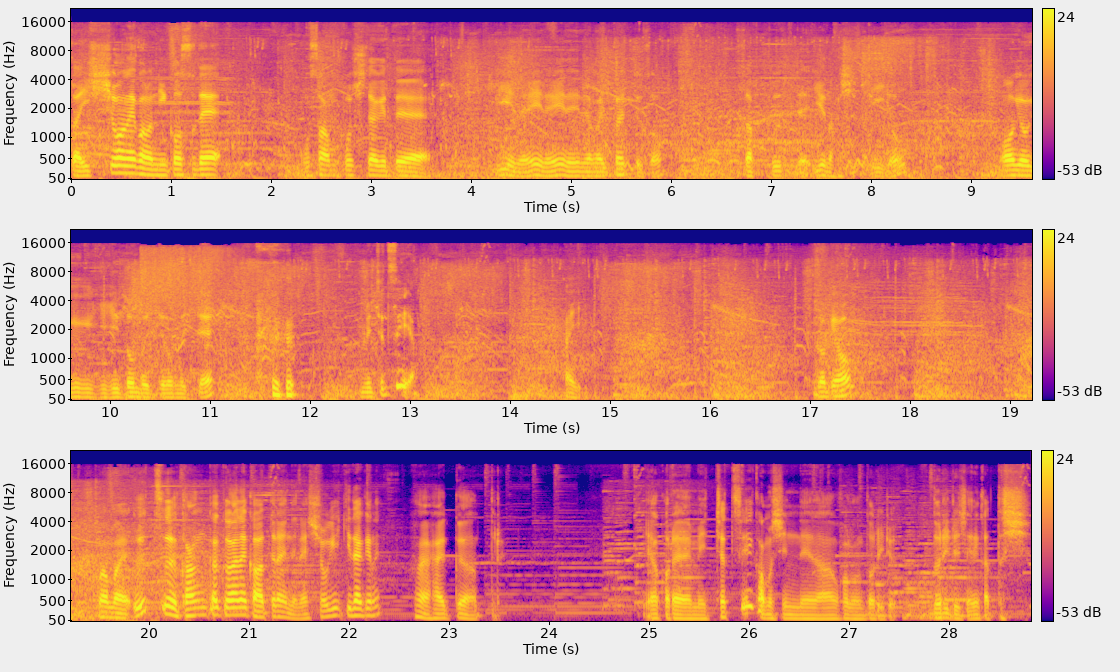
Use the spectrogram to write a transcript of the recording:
さあ一生ねこのニコスでお散歩してあげて。いいねいいねいいね。なんかいっぱい入ってるぞ。ザップっていうの走っていいよ。どんどんいってどんどんいって。めっちゃ強いやん。はい。ロケホまあまあ打つ感覚はね変わってないんでね。衝撃だけね。はい速くなってる。いやこれめっちゃ強いかもしんねえなこのドリル。ドリルじゃなかったし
